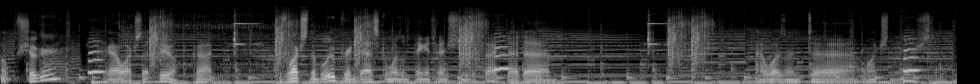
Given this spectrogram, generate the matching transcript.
Oh, sugar? I gotta watch that too. God. I was watching the blueprint desk and wasn't paying attention to the fact that um, I wasn't uh, watching the other stuff.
